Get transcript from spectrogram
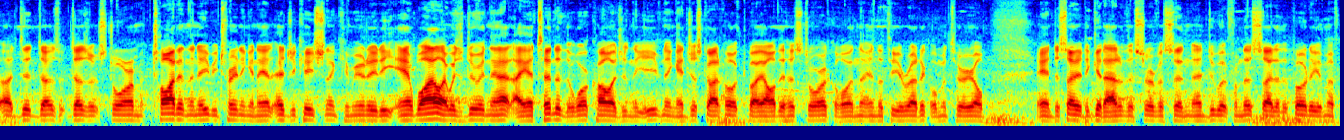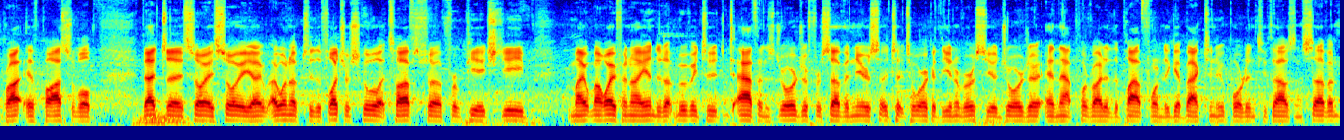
uh, did Desert, Storm, taught in the Navy training and education and community. And while I was doing that, I attended the War College in the evening and just got hooked by all the historical and the, and the theoretical material and decided to get out of the service and, and do it from this side of the podium if, pro- if possible. That, uh, so I, so I, I, went up to the Fletcher School at Tufts uh, for PhD my, my wife and I ended up moving to, Athens, Georgia for seven years to, to, work at the University of Georgia, and that provided the platform to get back to Newport in 2007.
